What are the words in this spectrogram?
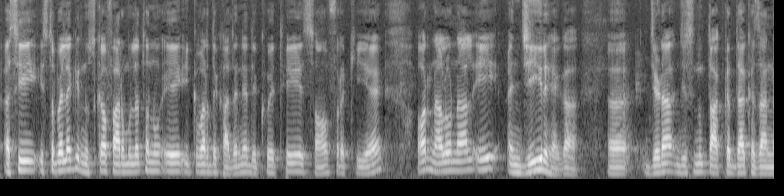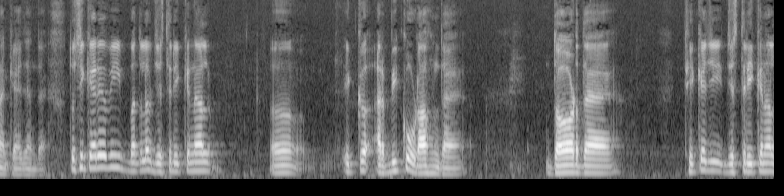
ਅਸੀਂ ਇਸ ਤੋਂ ਪਹਿਲਾਂ ਕਿ ਨੁਸਖਾ ਫਾਰਮੂਲਾ ਤੁਹਾਨੂੰ ਇਹ ਇੱਕ ਵਾਰ ਦਿਖਾ ਦਿੰਦੇ ਹਾਂ। ਦੇਖੋ, ਇੱਥੇ ਸੌਂਫ ਰੱਖੀ ਹੈ ਔਰ ਨਾਲੋਂ ਨਾਲ ਇਹ ਅੰਜੀਰ ਹੈਗਾ ਜਿਹੜਾ ਜਿਸ ਨੂੰ ਤਾਕਤ ਦਾ ਖਜ਼ਾਨਾ ਕਿਹਾ ਜਾਂਦਾ ਹੈ। ਤੁਸੀਂ ਕਹਿ ਰਹੇ ਹੋ ਵੀ ਮਤਲਬ ਜਿਸ ਤਰੀਕੇ ਨਾਲ ਇੱਕ ਅਰਬੀ ਘੋੜਾ ਹੁੰਦਾ ਹੈ, ਦੌੜਦਾ ਹੈ, ਠੀਕ ਹੈ ਜੀ, ਜਿਸ ਤਰੀਕੇ ਨਾਲ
